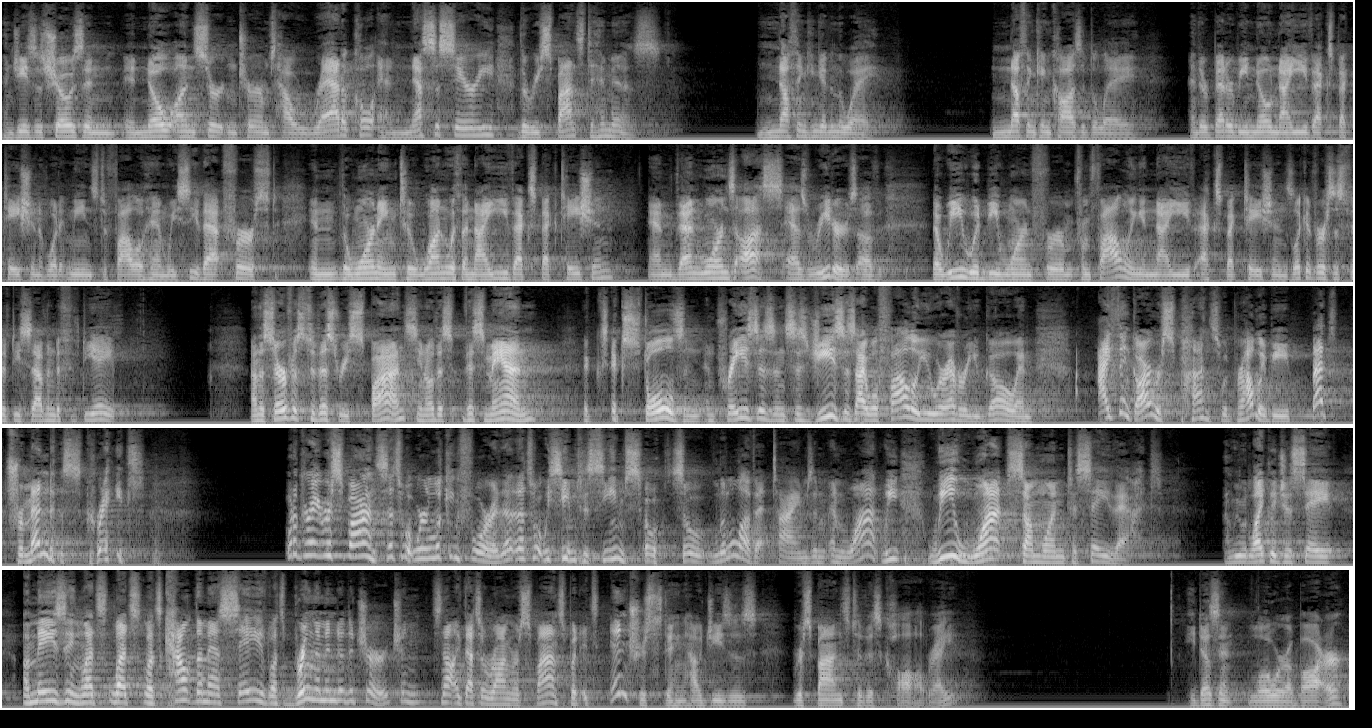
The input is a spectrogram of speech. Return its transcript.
And Jesus shows in, in no uncertain terms how radical and necessary the response to him is. Nothing can get in the way. Nothing can cause a delay. And there better be no naive expectation of what it means to follow him. We see that first in the warning to one with a naive expectation and then warns us as readers of that we would be warned from, from following in naive expectations. Look at verses 57 to 58. On the surface to this response, you know, this, this man extols and, and praises and says, Jesus, I will follow you wherever you go. And I think our response would probably be, that's tremendous, great. What a great response. That's what we're looking for. That's what we seem to seem so, so little of at times and, and want. We, we want someone to say that. And we would likely just say, amazing, let's, let's, let's count them as saved. Let's bring them into the church. And it's not like that's a wrong response, but it's interesting how Jesus responds to this call, right? He doesn't lower a bar.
